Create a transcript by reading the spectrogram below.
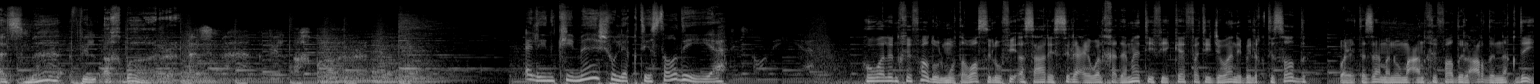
أسماء في الأخبار. أسماء في الأخبار الانكماش الاقتصادي. هو الانخفاض المتواصل في أسعار السلع والخدمات في كافة جوانب الاقتصاد ويتزامن مع انخفاض العرض النقدي.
